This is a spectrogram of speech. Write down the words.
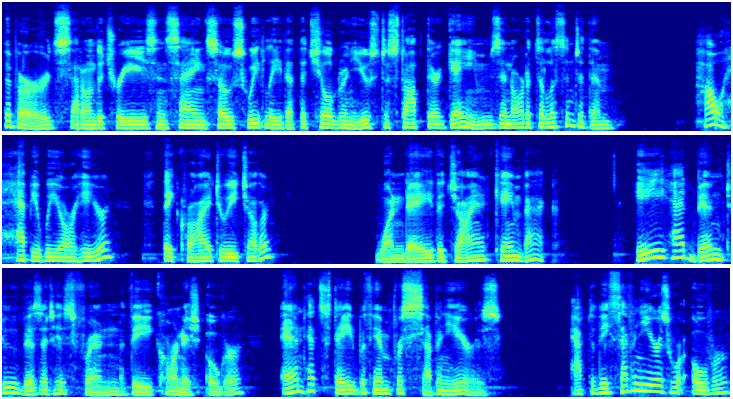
The birds sat on the trees and sang so sweetly that the children used to stop their games in order to listen to them. How happy we are here! they cried to each other. One day the giant came back. He had been to visit his friend, the Cornish ogre, and had stayed with him for seven years. After the seven years were over,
